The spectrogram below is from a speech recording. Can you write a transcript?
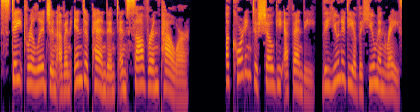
state religion of an independent and sovereign power. According to Shoghi Effendi, the unity of the human race,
